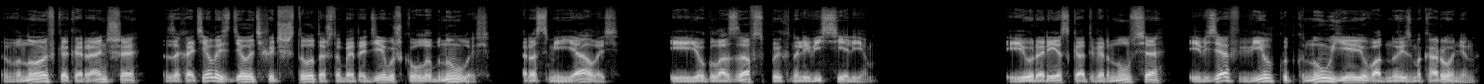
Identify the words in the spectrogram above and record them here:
Вновь, как и раньше, захотелось сделать хоть что-то, чтобы эта девушка улыбнулась, рассмеялась, и ее глаза вспыхнули весельем. Юра резко отвернулся и, взяв вилку, ткнул ею в одну из макаронин.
